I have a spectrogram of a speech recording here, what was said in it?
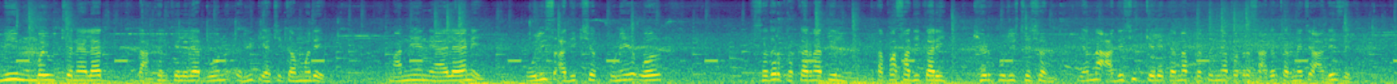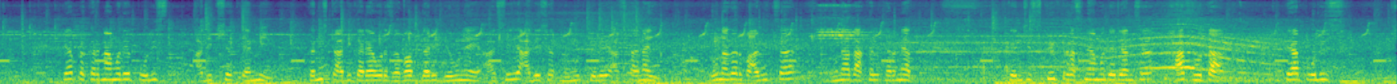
मी मुंबई उच्च न्यायालयात दाखल केलेल्या दोन रिट याचिकांमध्ये माननीय न्यायालयाने पोलीस अधीक्षक पुणे व सदर प्रकरणातील तपासाधिकारी खेड पोलीस स्टेशन यांना आदेशित केले त्यांना प्रतिज्ञापत्र सादर करण्याचे आदेश दिले. त्या प्रकरणामध्ये पोलीस अधीक्षक यांनी कनिष्ठ अधिकाऱ्यावर जबाबदारी देऊ नये असेही आदेशात नमूद केले असतानाही दोन हजार बावीसचा गुन्हा दाखल करण्यात त्यांची स्क्रिप्ट रचण्यामध्ये ज्यांचा हात होता त्या पोलीस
